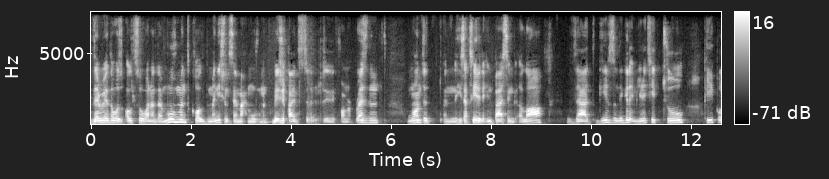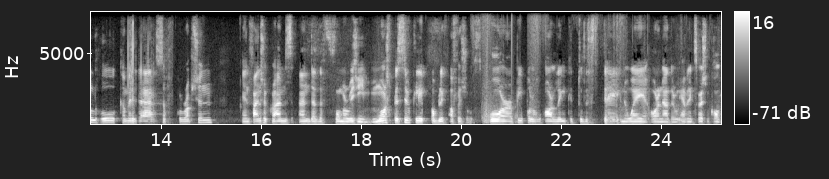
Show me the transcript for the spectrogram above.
there, there was also another movement called the Manish Samah movement. Beji the former president, wanted and he succeeded in passing a law that gives legal immunity to people who committed acts of corruption and financial crimes under the former regime, more specifically public officials or people who are linked to the state in a way or another. We have an expression called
